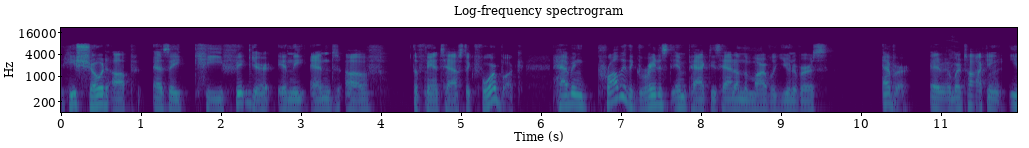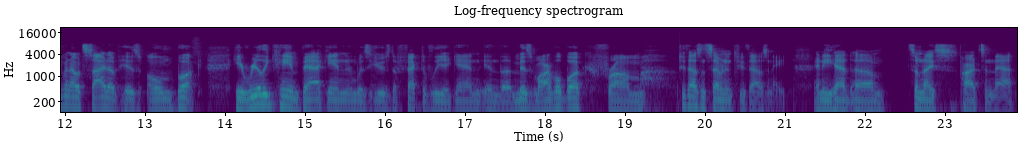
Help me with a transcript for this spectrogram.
He showed up as a key figure in the end of the Fantastic Four book, having probably the greatest impact he's had on the Marvel universe ever and we're talking even outside of his own book. He really came back in and was used effectively again in the Ms. Marvel book from 2007 and 2008. And he had um, some nice parts in that.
